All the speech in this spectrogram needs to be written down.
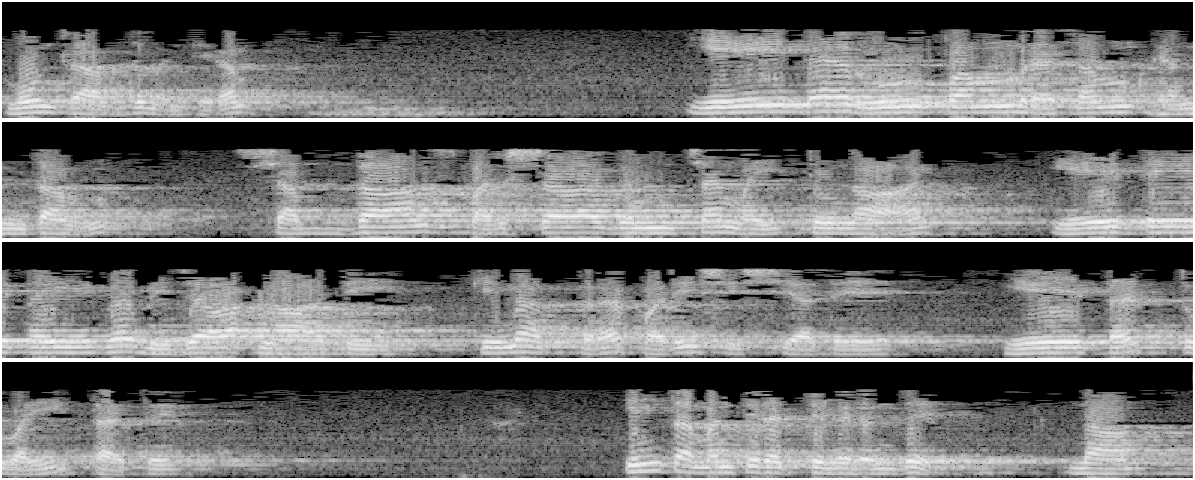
மூன்றாவது மந்திரம். ஏன ரூபம் ரசம் கந்தம் சப்தான் ஸ்பர்ஷாகுஞ்ச மைத்துனான் ஏதேனைவ விஜானாதி கிமத்திர பரிசிஷ்யதே ஏதத்வை தது. இந்த மந்திரத்திலிருந்து நாம்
